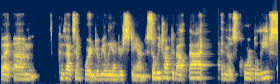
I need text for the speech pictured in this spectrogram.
But um because that's important to really understand. So we talked about that and those core beliefs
